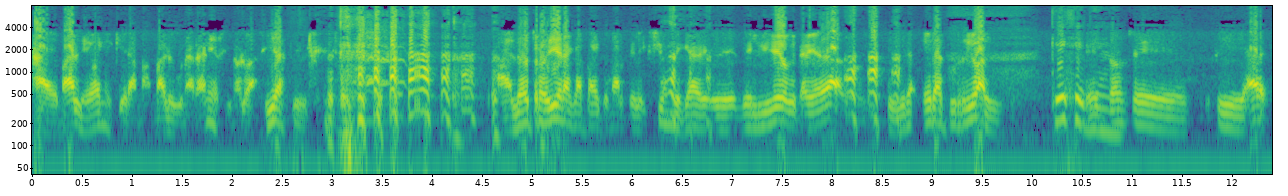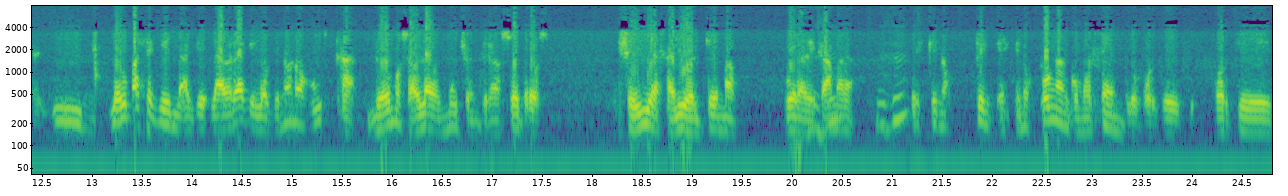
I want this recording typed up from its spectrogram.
además Leones que era más malo que una araña si no lo hacías al otro día era capaz de tomarte lección de, del video que te había dado era, tu rival qué genial entonces y lo que pasa es que la, que la verdad que lo que no nos gusta lo hemos hablado mucho entre nosotros ese día salió el tema fuera de cámara es que nos es que nos pongan como ejemplo porque porque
